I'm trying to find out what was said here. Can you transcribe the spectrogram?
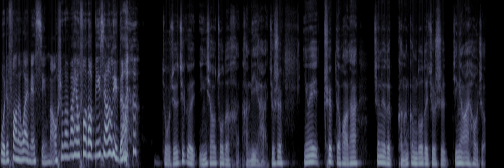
我就放在外面行吗？我说妈妈要放到冰箱里的。就我觉得这个营销做的很很厉害，就是因为 Trip 的话，它针对的可能更多的就是精酿爱好者，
